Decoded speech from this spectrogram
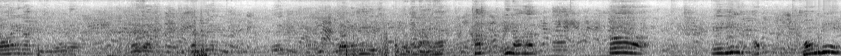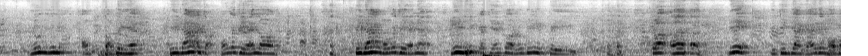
น้อยนะครับผมรู้นะแล้วก็ท่านเพื่อนเพื่อนเจ้าหน้าที่ตำรวจทั้งหลายนะครับพี่น้องครับ ก็ปีนี้ผมผมนี่รุ่นรุ่นของสองปีฮะปีหน้าผมเกษียรองปีหน้าผมเกษียนะนี่นี่เกษียณก่อนลูกพี่ปี ก็เออนี่ จริงๆอยากให้ท่านผบ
